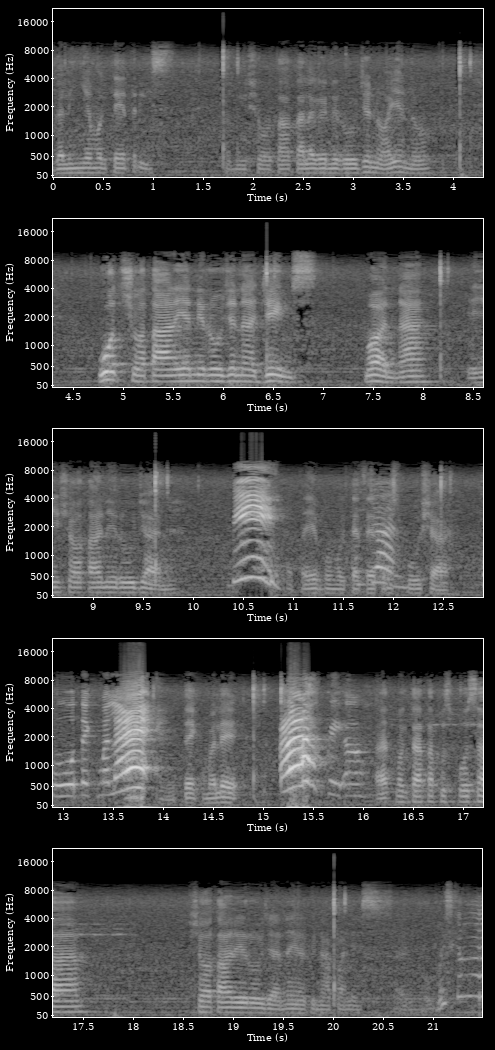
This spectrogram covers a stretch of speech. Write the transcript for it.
Magaling niya mag-tetris. Sabi, shota talaga ni Rojan, no? Ayan, no? What? Shota yan ni Rojan na James. Mon, ha? Yan yung shota ni Rojan. B! At ayun po, magte-tetris po siya. Putik, mali! Tek, mali. Ah! Okay, ah. At magtatapos po sa shota ni Rojan. Ayun, pinapalis. Sabi, Umalis ka nga.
